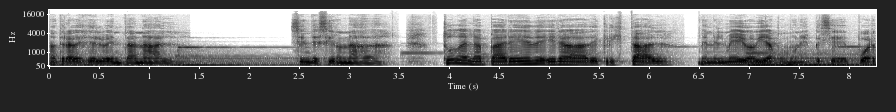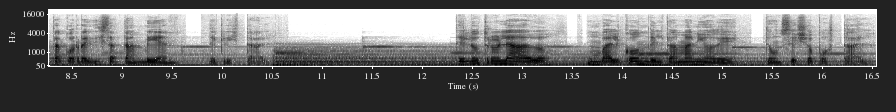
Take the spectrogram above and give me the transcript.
a través del ventanal, sin decir nada. Toda la pared era de cristal. En el medio había como una especie de puerta corrediza también de cristal. Del otro lado, un balcón del tamaño de, un sello postal.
